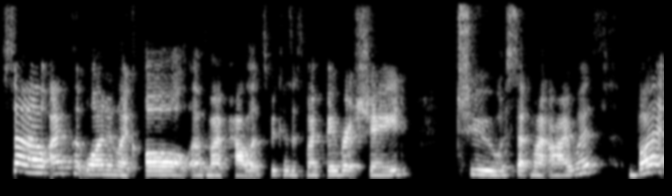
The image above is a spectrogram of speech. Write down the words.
So I put one in like all of my palettes because it's my favorite shade to set my eye with. But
